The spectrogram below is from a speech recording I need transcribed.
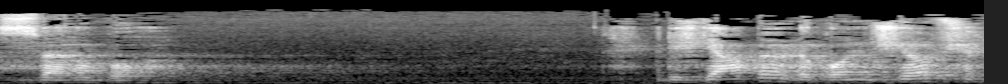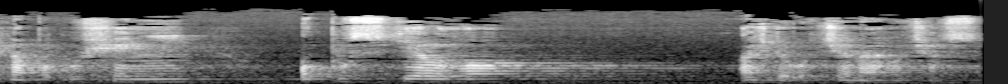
svého Boha. Když ďábel dokončil všechna pokušení, opustil ho až do určeného času.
